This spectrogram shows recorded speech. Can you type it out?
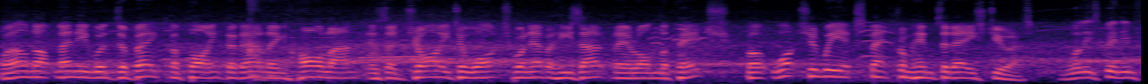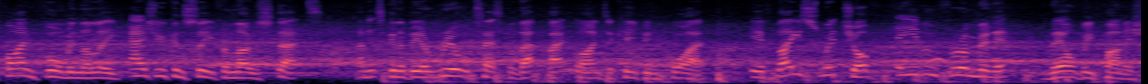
Well, not many would debate the point that Erling Haaland is a joy to watch whenever he's out there on the pitch. But what should we expect from him today, Stuart? Well, he's been in fine form in the league, as you can see from those stats. And it's going to be a real test for that back line to keep him quiet. If they switch off, even for a minute, they'll be punished.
